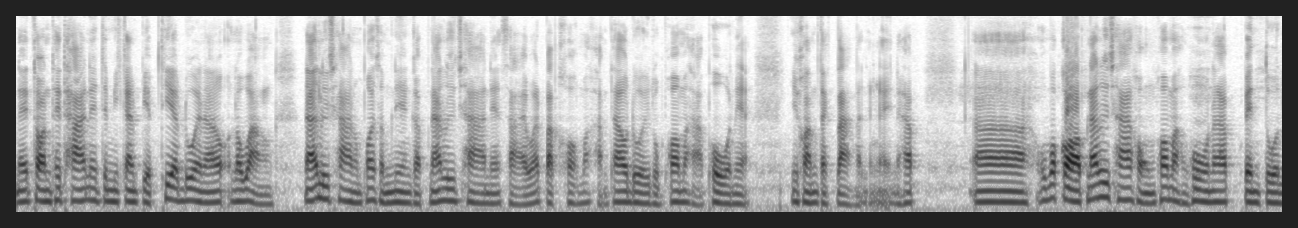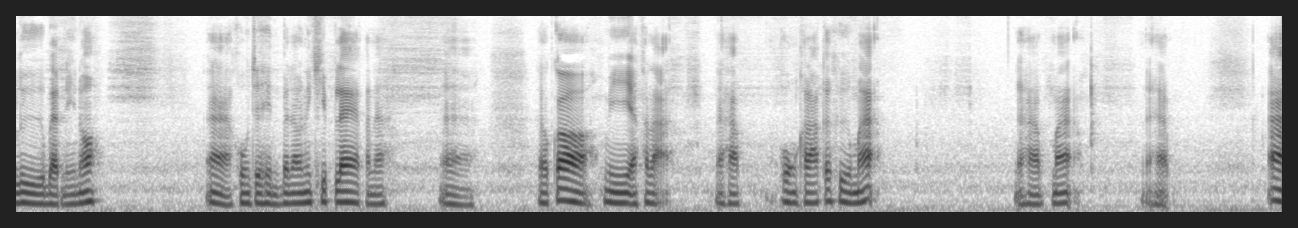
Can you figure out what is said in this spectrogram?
ในตอนท้ายๆเนี่ยจะมีการเปรียบเทียบด้วยนะระหว่างณลือชาหลวงพ่อสำเนียงกับณลือชาเนี่ยสายวัดปักคลองมะขามเท่าโดยหลวงพ่อมหาโพเนี่ยมีความแตกต่างกันยังไงนะครับอ่าองค์ประกอบณลือชาของพ่อมหาโพนะครับเป็นตัวลือแบบนี้เนาะอ่าคงจะเห็นไปแล้วในคลิปแรกอะนะอ่าแล้วก็มีอักขระนะครับองค์ครักก็คือมะ นะครับ มะ นะครับ อะ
